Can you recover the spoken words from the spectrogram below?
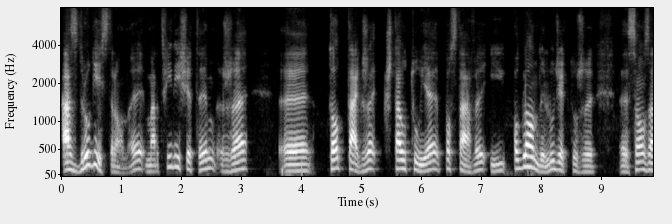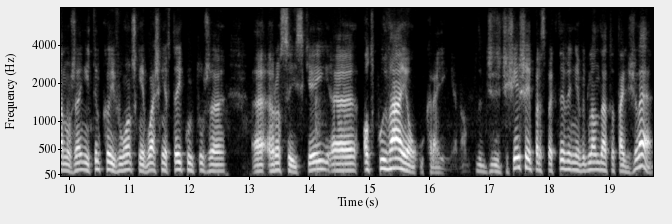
a z drugiej strony martwili się tym, że e, to także kształtuje postawy i poglądy. Ludzie, którzy e, są zanurzeni tylko i wyłącznie właśnie w tej kulturze e, rosyjskiej, odpływają Ukrainie. No, z dzisiejszej perspektywy nie wygląda to tak źle,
